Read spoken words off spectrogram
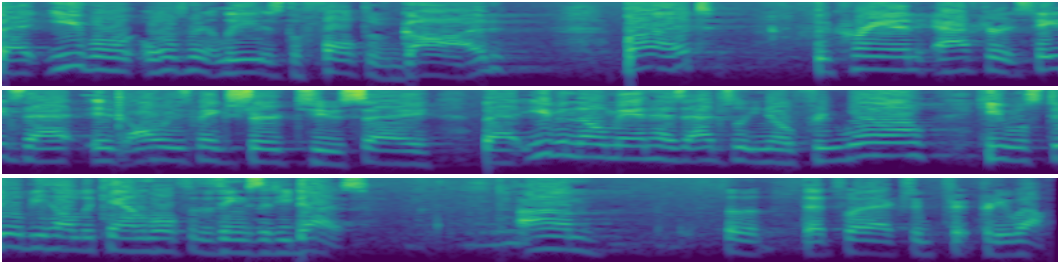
That evil ultimately is the fault of God, but the Quran, after it states that, it always makes sure to say that even though man has absolutely no free will, he will still be held accountable for the things that he does. Um, so that's what actually fit pretty well.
